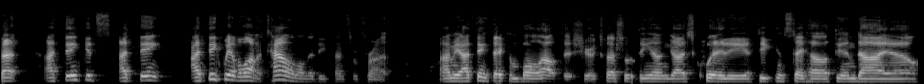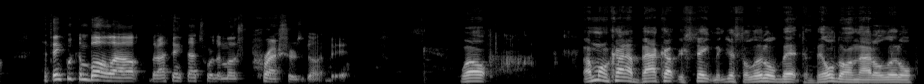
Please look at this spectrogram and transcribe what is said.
That I think it's I think I think we have a lot of talent on the defensive front. I mean, I think they can ball out this year, especially with the young guys, Kwity, if he can stay healthy and Dio. I think we can ball out, but I think that's where the most pressure is going to be. Well, I'm going to kind of back up your statement just a little bit to build on that a little.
